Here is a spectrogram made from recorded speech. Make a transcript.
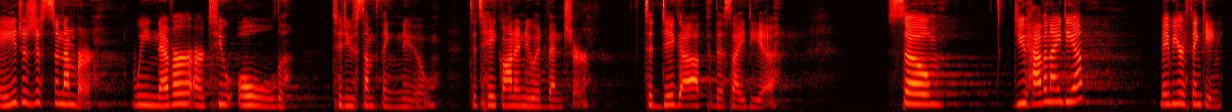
age is just a number. We never are too old to do something new, to take on a new adventure to dig up this idea. So, do you have an idea? Maybe you're thinking,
